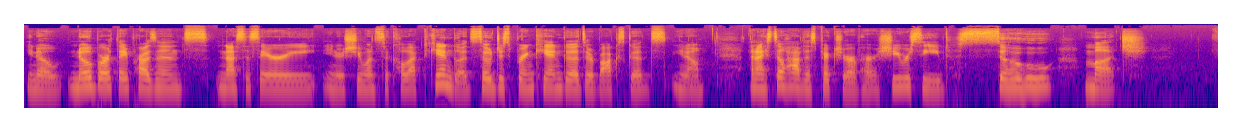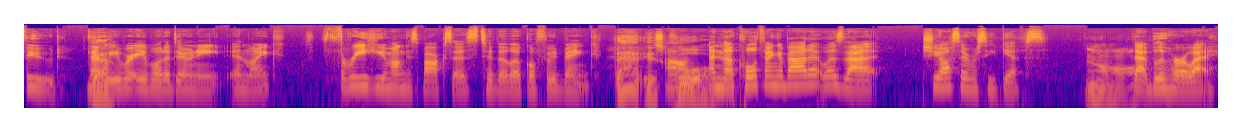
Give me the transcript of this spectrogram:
you know, no birthday presents necessary. You know, she wants to collect canned goods. So just bring canned goods or box goods, you know. And I still have this picture of her. She received so much food that Yeah. we were able to donate in like three humongous boxes to the local food bank. that is Um, cool and the cool thing about it was that she also received gifts Aw. that blew her away.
